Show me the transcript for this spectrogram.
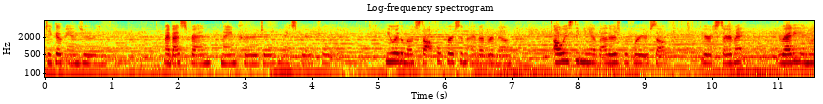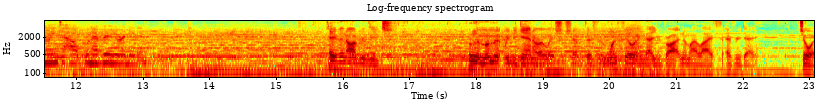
Jacob Andrew Ramsey, my best friend, my encourager, my spiritual leader. You are the most thoughtful person I've ever known, always thinking of others before yourself. You're a servant, ready and willing to help whenever you are needed. Haven Aubrey Leach. From the moment we began our relationship, there's been one feeling that you brought into my life every day joy.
